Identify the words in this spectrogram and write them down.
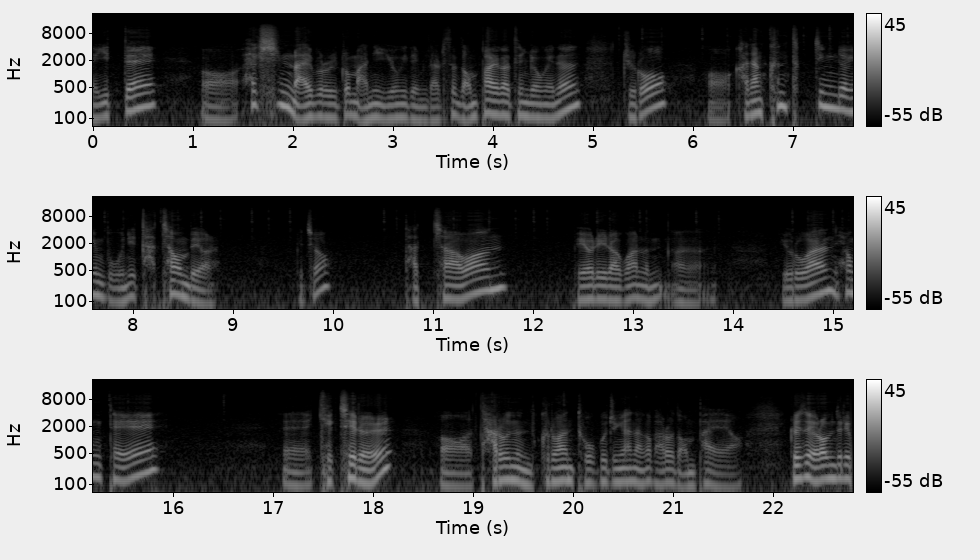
예, 이때 어, 핵심 라이브러리로 많이 이용이 됩니다. 그래서 numpy 같은 경우에는 주로 어, 가장 큰 특징적인 부분이 다차원 배열 그죠? 다차원 배열이라고 하는 어, 이러한 형태의 예, 객체를 어, 다루는 그러한 도구 중에 하나가 바로 넘파예요. 그래서 여러분들이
